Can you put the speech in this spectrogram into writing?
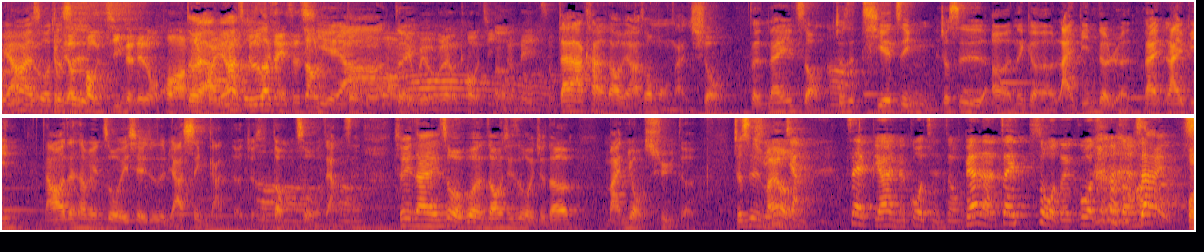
原来说就是比较靠近的那种画面，对啊，原来说就是在身上贴啊，对，有没有那种靠近的那一种？大家看得到，原来说猛男秀的那一种，就是贴近，就是呃那个来宾的人来来宾，然后在上面做一些就是比较性感的，就是动作这样子。所以在做的过程中，其实我觉得蛮有趣的，就是蛮有。在表演的过程中，不要讲在做的过程中，在做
